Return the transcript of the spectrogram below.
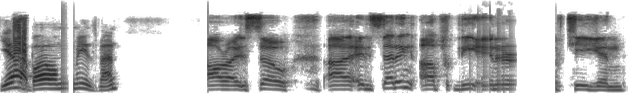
Yeah, by all means, man. All right. So, uh, in setting up the interview with Keegan,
